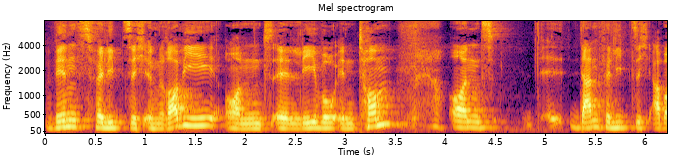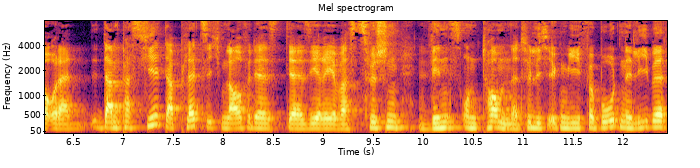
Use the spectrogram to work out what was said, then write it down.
Vince verliebt sich in Robbie und äh, Levo in Tom. Und dann verliebt sich aber, oder dann passiert da plötzlich im Laufe der, der Serie was zwischen Vince und Tom. Natürlich irgendwie verbotene Liebe.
